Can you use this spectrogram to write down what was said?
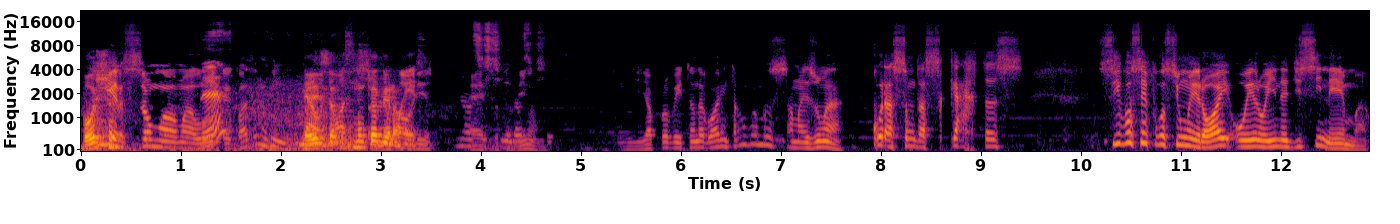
Poxa, imersão ma- maluca. Né? é Quase. Não, esse eu não assisti, nunca vi, não não. Não É, assisti, não também não. assisti. E aproveitando agora, então, vamos a mais uma Coração das Cartas. Se você fosse um herói ou heroína de cinema,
